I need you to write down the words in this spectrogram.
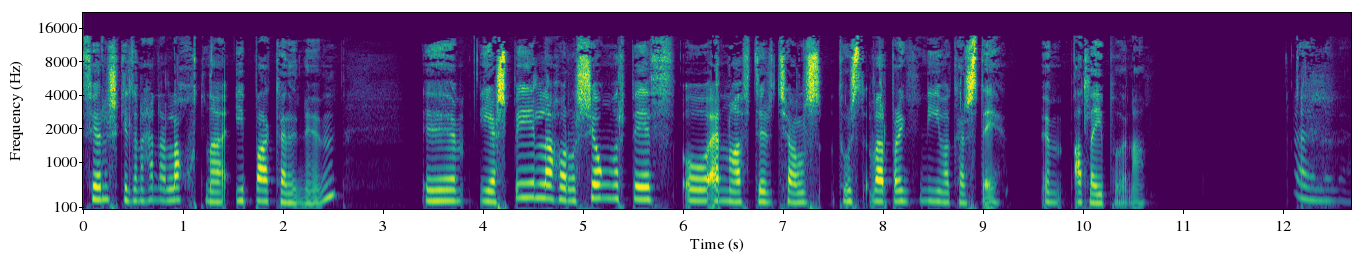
fjölskylduna hennar látna í bakgarðinum um, í að spila, horfa sjónvarpið og enn og aftur Charles, veist, var bara einhvern nývakasti um alla íbúðuna. Eðlilega.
